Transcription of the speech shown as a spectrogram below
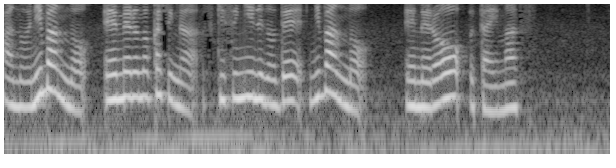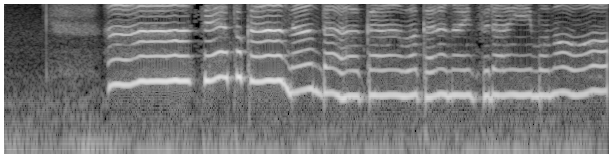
あの2番の A メロの歌詞が好きすぎるので2番の A メロを歌います。汗とかなんだかわからない辛いものを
